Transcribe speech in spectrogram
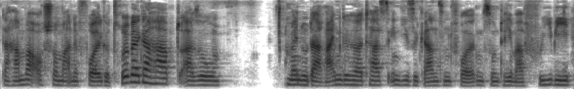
da haben wir auch schon mal eine Folge drüber gehabt. Also wenn du da reingehört hast in diese ganzen Folgen zum Thema Freebie,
